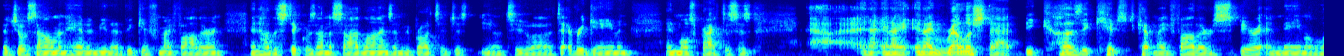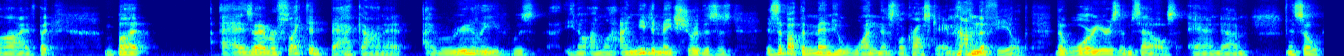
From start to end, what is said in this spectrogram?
that Joe Solomon handed me that the gift from my father and and how the stick was on the sidelines and we brought to just you know to uh, to every game and and most practices. Uh, and, I, and I and I relished that because it kept kept my father's spirit and name alive. But but as I reflected back on it I really was you know I, I need to make sure this is is about the men who won this lacrosse game on the field the warriors themselves. And um and so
